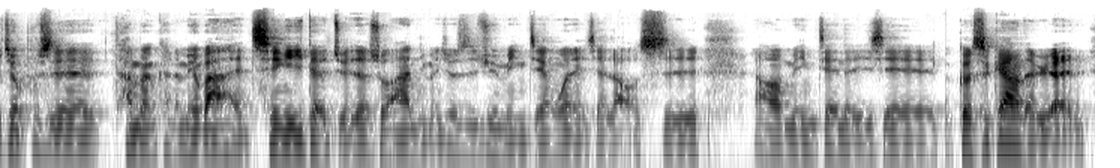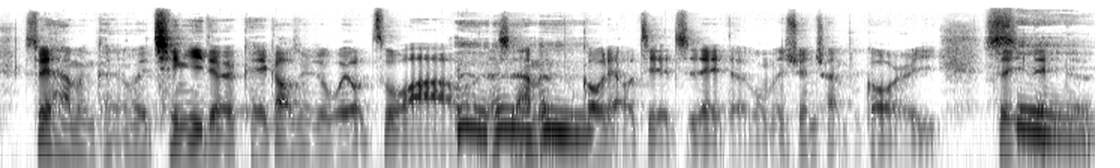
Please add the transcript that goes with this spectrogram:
就不是他们可能没有办法很轻易的觉得说啊，你们就是去民间问一些老师，然后民间的一些各式各样的人，所以他们可能会轻易的可以告诉你说我有做啊，但是他们不够了解之类的，我们宣传不够而已这一类的。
